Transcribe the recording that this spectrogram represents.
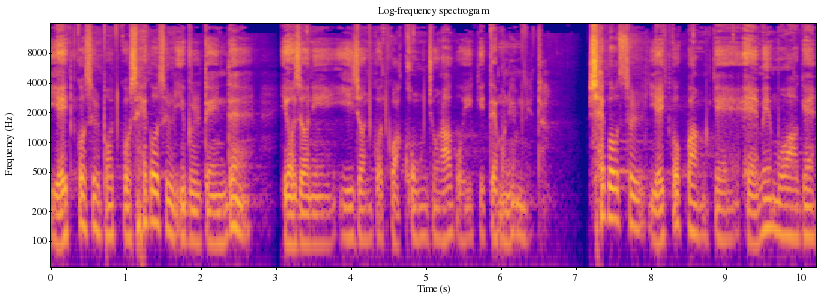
옛 것을 벗고 새 것을 입을 때인데 여전히 이전 것과 공존하고 있기 때문입니다. 새 것을 옛 것과 함께 애매모호하게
